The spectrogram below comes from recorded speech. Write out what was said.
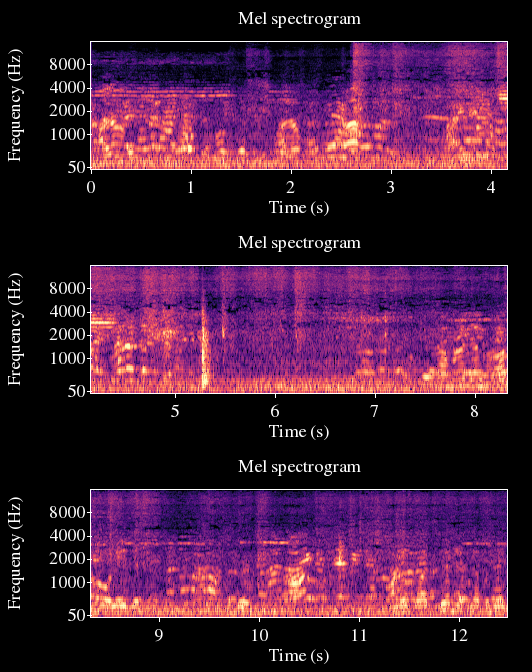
హలో హలో હમણાં જ ખાવા ઓલે જશે પાણી પહોંચ્યું ને એટલે બધું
